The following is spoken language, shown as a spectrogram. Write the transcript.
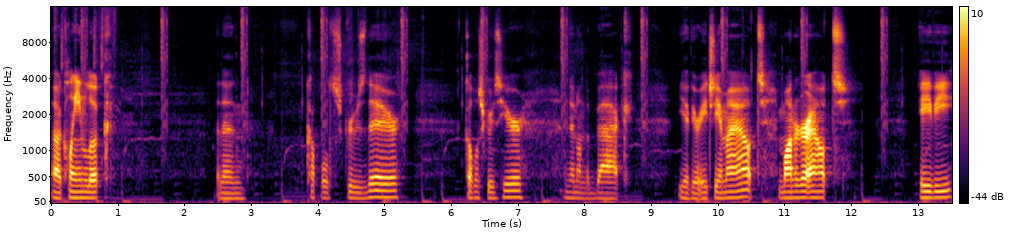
Uh, clean look. And then a couple screws there, a couple screws here. And then on the back, you have your HDMI out, monitor out, AV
